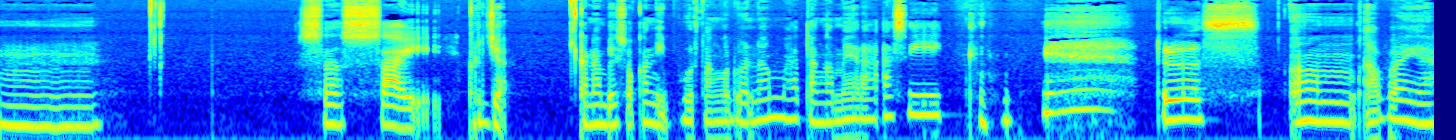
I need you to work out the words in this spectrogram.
hmm, selesai kerja. Karena besok kan libur tanggal 26 tanggal merah asik terus um, apa ya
